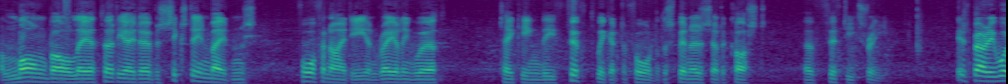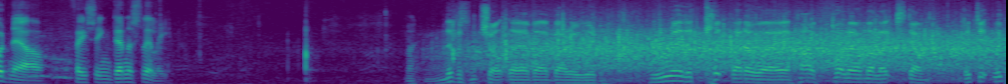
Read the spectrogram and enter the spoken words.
a long bowl there, 38 over 16 maidens, 4 for 90. And Ray Illingworth taking the fifth wicket to fall to the spinners at a cost of 53. Here's Barry Wood now, facing Dennis Lillee. Magnificent shot there by Barry Wood. Really clipped that away, half volley on the leg stump. Hit it with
